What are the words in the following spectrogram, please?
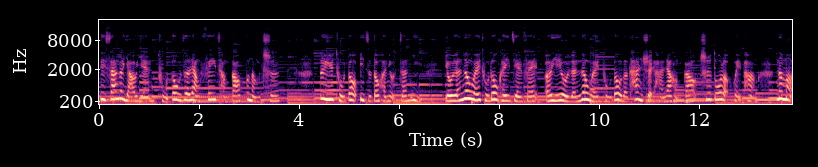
第三个谣言，土豆热量非常高，不能吃。对于土豆一直都很有争议，有人认为土豆可以减肥，而也有人认为土豆的碳水含量很高，吃多了会胖。那么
